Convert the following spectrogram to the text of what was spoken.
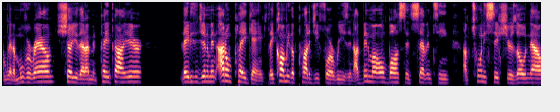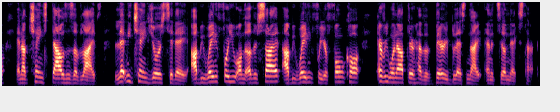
I'm going to move around, show you that I'm in PayPal here. Ladies and gentlemen, I don't play games. They call me the prodigy for a reason. I've been my own boss since 17. I'm 26 years old now, and I've changed thousands of lives. Let me change yours today. I'll be waiting for you on the other side. I'll be waiting for your phone call. Everyone out there have a very blessed night, and until next time.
